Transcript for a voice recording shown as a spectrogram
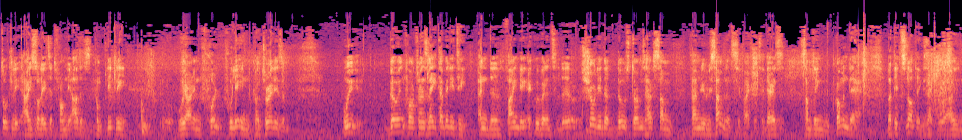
totally isolated from the others. Completely, we are in full, fully in culturalism. We going for translatability and uh, finding equivalents. The, surely that those terms have some family resemblance, if I can say. There is something common there, but it's not exactly. I mean,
